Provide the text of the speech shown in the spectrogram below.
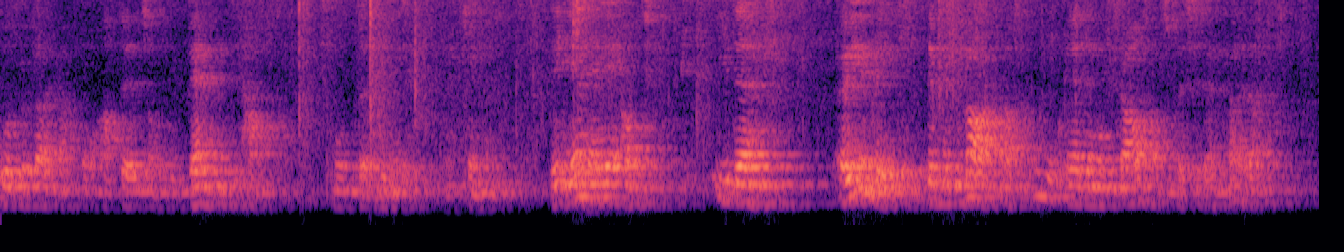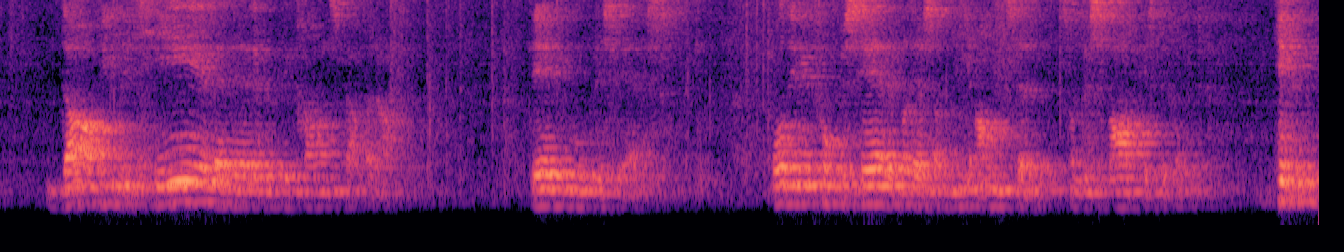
hovedforklaringer på at det er et sånt uvennlig hand mot kvinner. Det ene er at i det øyeblikk det blir klart at hun er demokratenes presidentkandidat, da vil hele det republikanske apparatet det vil mobiliseres. Og de vil fokusere på det som de anser som det svakeste punktet. Himmelen.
